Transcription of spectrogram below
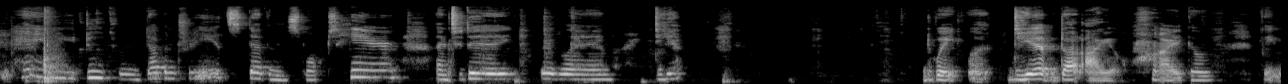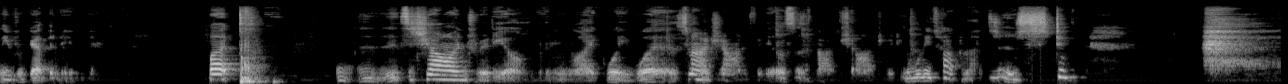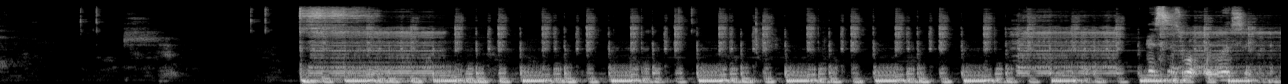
Hey, dudes from Daventry, it's Devinswumps here, and today we're playing DM. Wait, what? diep.io. I completely forget the name there. But it's a challenge video. And like, wait, what? It's not a challenge video. This is not a challenge video. What are you talking about? This is stupid. This is what we're listening.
